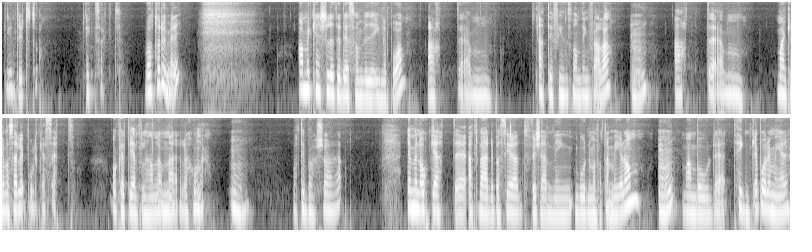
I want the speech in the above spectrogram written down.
Det är inte riktigt så. Exakt. Vad tar du med dig? Ja men kanske lite det som vi är inne på. Att, ehm, att det finns någonting för alla. Mm. Att ehm, man kan vara säljare på olika sätt. Och att det egentligen handlar om nära relationer. Mm. Och att det är bara att köra. Ja, men och att, eh, att värdebaserad försäljning borde man prata mer om. Mm. Man borde tänka på det mer.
